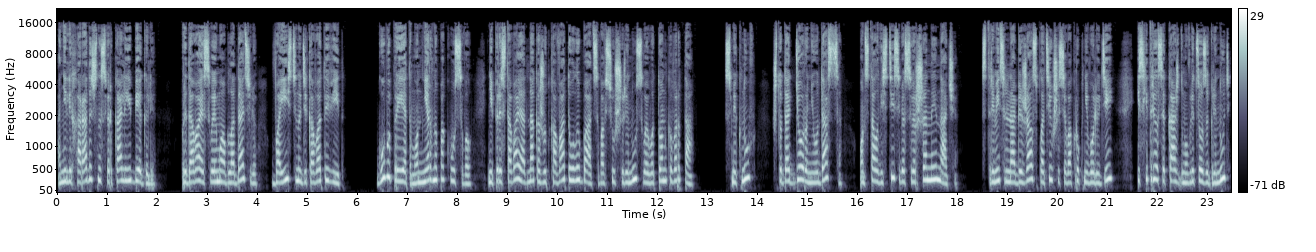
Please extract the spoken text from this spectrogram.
Они лихорадочно сверкали и бегали, придавая своему обладателю воистину диковатый вид. Губы при этом он нервно покусывал, не переставая, однако, жутковато улыбаться во всю ширину своего тонкого рта. Смекнув, что дать дёру не удастся, он стал вести себя совершенно иначе стремительно обижал сплотившихся вокруг него людей и схитрился каждому в лицо заглянуть,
